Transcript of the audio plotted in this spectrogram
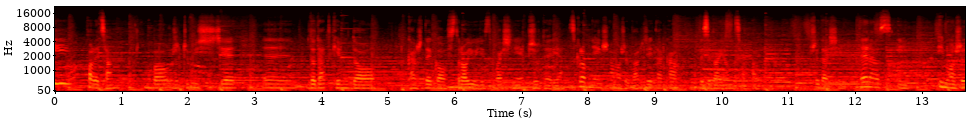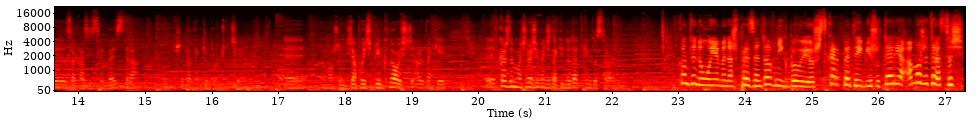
i polecam, bo rzeczywiście e, dodatkiem do każdego stroju jest właśnie biżuteria. Skromniejsza, może bardziej taka wyzywająca, ale przyda się teraz i, i może z okazji Sylwestra przyda takie poczucie, e, może nie chciałam powiedzieć piękności, ale takie e, w każdym bądź razie będzie takim dodatkiem do stroju. Kontynuujemy nasz prezentownik, były już skarpety i biżuteria, a może teraz coś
